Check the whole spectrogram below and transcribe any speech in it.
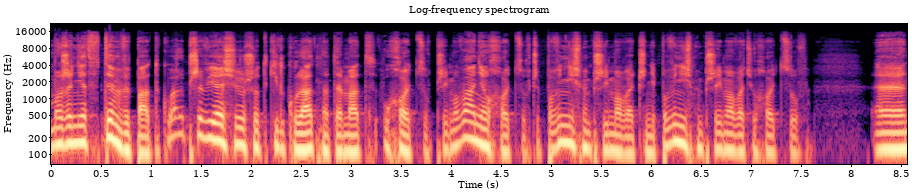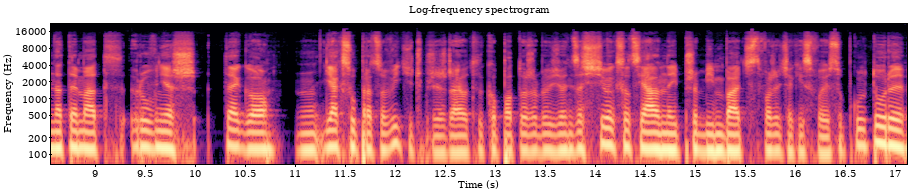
może nie w tym wypadku, ale przewija się już od kilku lat na temat uchodźców, przyjmowania uchodźców, czy powinniśmy przyjmować, czy nie powinniśmy przyjmować uchodźców. E, na temat również tego, mm, jak są pracowici, czy przyjeżdżają tylko po to, żeby wziąć zasiłek socjalny i przebimbać, stworzyć jakieś swoje subkultury,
